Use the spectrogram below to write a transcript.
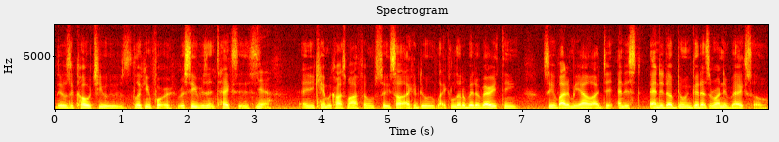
there was a coach. He was looking for receivers in Texas. Yeah. And he came across my film, so he saw I could do like a little bit of everything. So he invited me out. I did, and it ended up doing good as a running back. So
